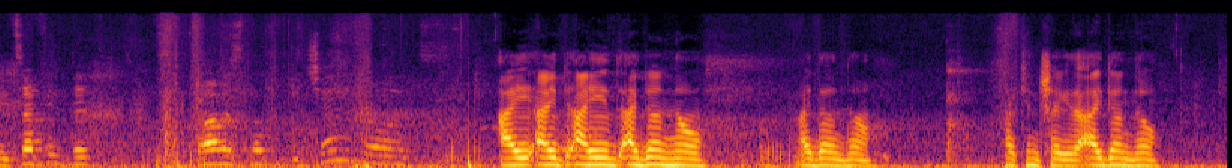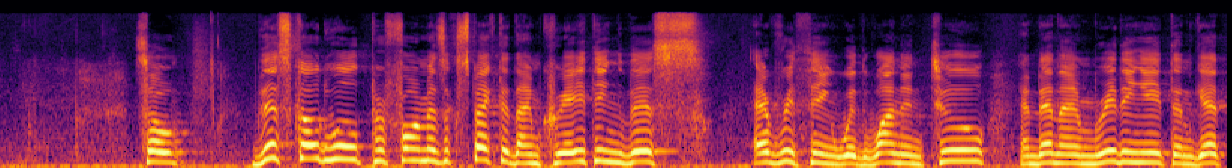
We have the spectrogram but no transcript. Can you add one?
It's something that promised not to be changed, or it's. I, I, I, I don't know. I don't know. I can check that. I don't know. So this code will perform as expected. I'm creating this everything with one and two, and then I'm reading it and get,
